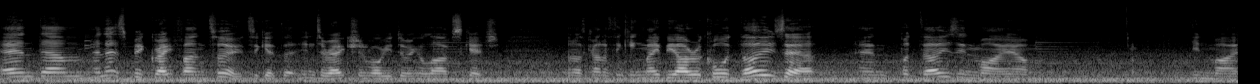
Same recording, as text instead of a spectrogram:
and um, and that's been great fun too to get the interaction while you're doing a live sketch. And I was kind of thinking maybe I record those out and put those in my um, in my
